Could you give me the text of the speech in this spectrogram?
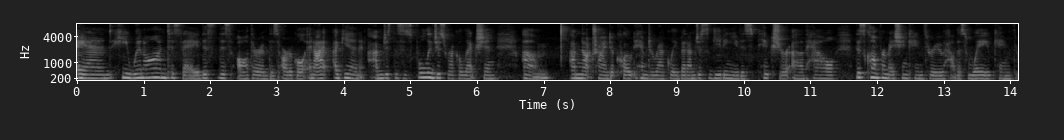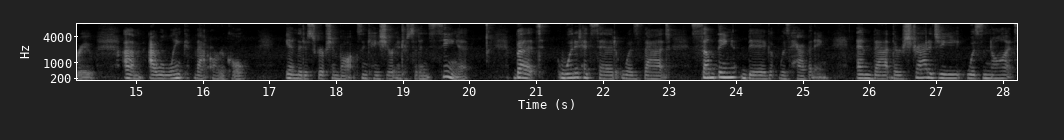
And he went on to say this this author of this article, and I again I'm just this is fully just recollection. Um, I'm not trying to quote him directly, but I'm just giving you this picture of how this confirmation came through, how this wave came through. Um, I will link that article in the description box in case you're interested in seeing it. But what it had said was that something big was happening and that their strategy was not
